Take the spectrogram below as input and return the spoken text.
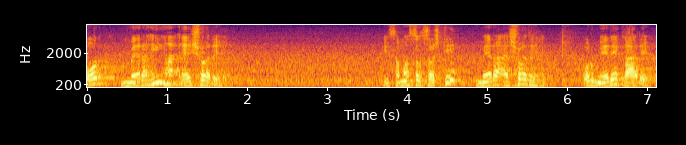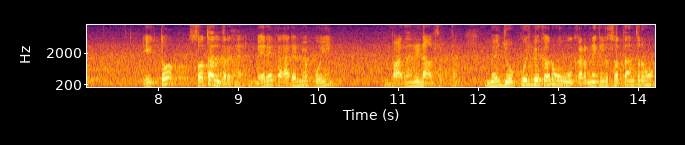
और मेरा ही यहाँ ऐश्वर्य है। ये समस्त सृष्टि मेरा ऐश्वर्य है और मेरे कार्य एक तो स्वतंत्र हैं। मेरे कार्य में कोई बाधा नहीं डाल सकता। मैं जो कुछ भी करूँ, वो करने के लिए स्वतंत्र हूँ।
